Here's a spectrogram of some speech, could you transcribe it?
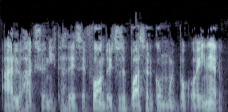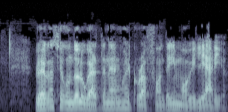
a los accionistas de ese fondo. Y eso se puede hacer con muy poco dinero. Luego, en segundo lugar, tenemos el crowdfunding inmobiliario,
